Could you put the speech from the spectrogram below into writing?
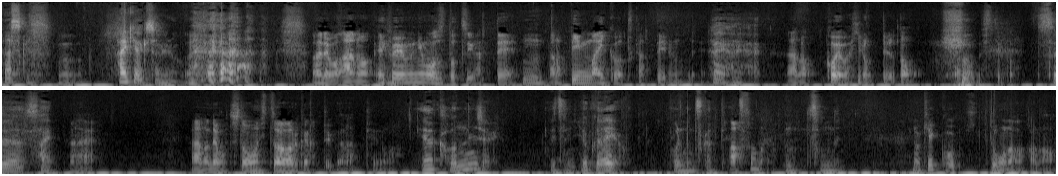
確かに。うん。ハキハキしゃべろう。まあでもあの FM ニモーズと違って、うん。あのピンマイクを使っているのではいはいはい。あの声は拾ってると思うんですけど。それはさい。はい。あのでもちょっと音質は悪くなってるかなっていうのは。いや変わんないんじゃない？別によくないよ。俺の使ってあそうなの？うんそんなにでも結構どうなのかな。ま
